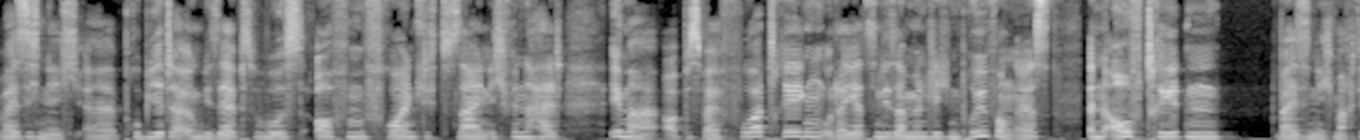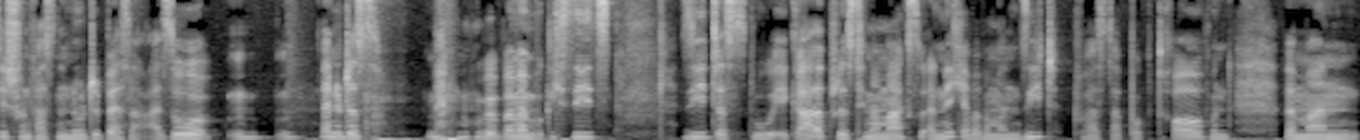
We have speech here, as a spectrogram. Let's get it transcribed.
weiß ich nicht, äh, probiert da irgendwie selbstbewusst, offen, freundlich zu sein. Ich finde halt immer, ob es bei Vorträgen oder jetzt in dieser mündlichen Prüfung ist, ein Auftreten, weiß ich nicht, macht dir schon fast eine Note besser. Also, wenn du das, wenn, wenn man wirklich sieht, sieht, dass du, egal ob du das Thema magst oder nicht, aber wenn man sieht, du hast da Bock drauf und wenn man,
